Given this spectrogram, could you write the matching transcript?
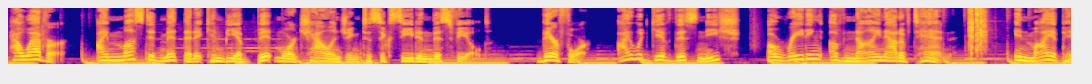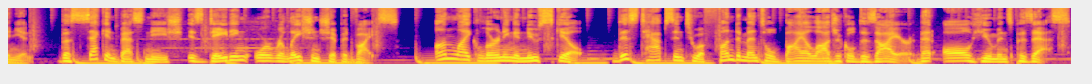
However, I must admit that it can be a bit more challenging to succeed in this field. Therefore, I would give this niche a rating of 9 out of 10. In my opinion, the second best niche is dating or relationship advice. Unlike learning a new skill, this taps into a fundamental biological desire that all humans possess,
